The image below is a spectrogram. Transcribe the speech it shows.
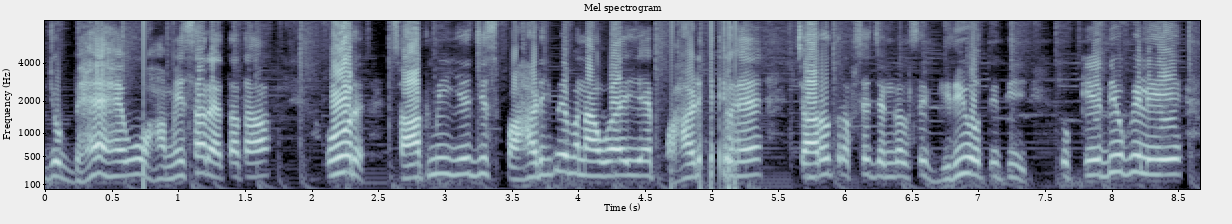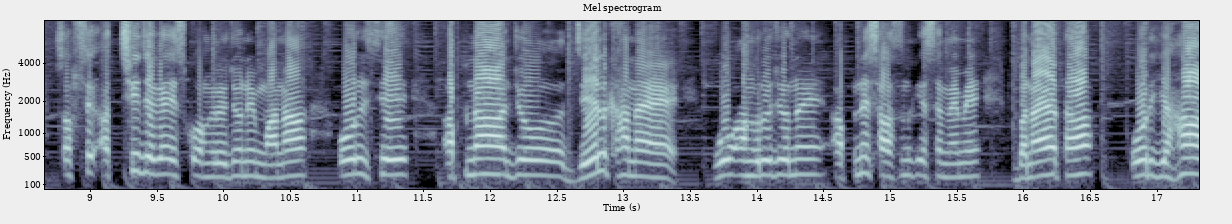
जो भय है वो हमेशा रहता था। और साथ में ये जिस पहाड़ी पे बना हुआ है ये पहाड़ी जो है, चारों तरफ़ से जंगल से घिरी होती थी। तो कैदियों के लिए सबसे अच्छी जगह इसको अंग्रेज़ों ने माना और इसे अपना जो जेल खाना है वो अंग्रेज़ों ने अपने शासन के समय में बनाया था और यहाँ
